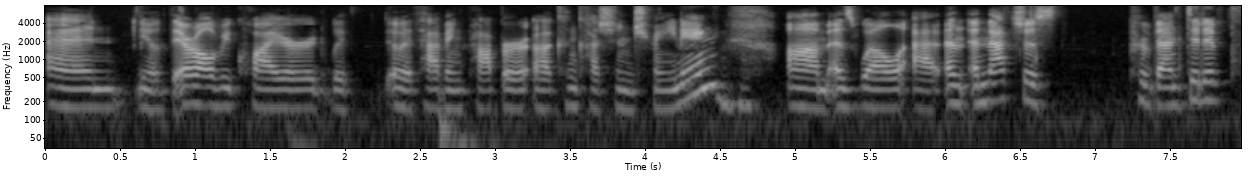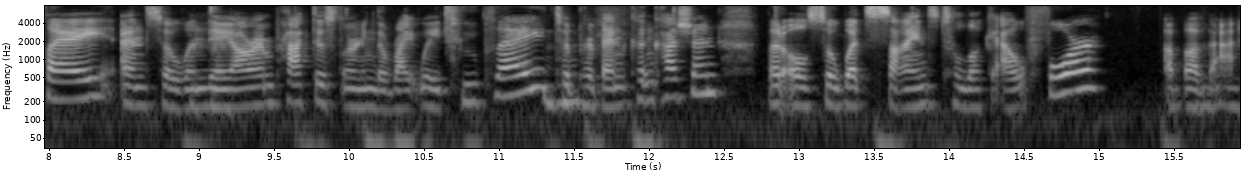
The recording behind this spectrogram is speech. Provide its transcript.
and you know they're all required with with having proper uh, concussion training, Mhm. um, as well as and, and that's just preventative play and so when they are in practice learning the right way to play to Mhm. prevent concussion but also what signs to look out for above Mhm. that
